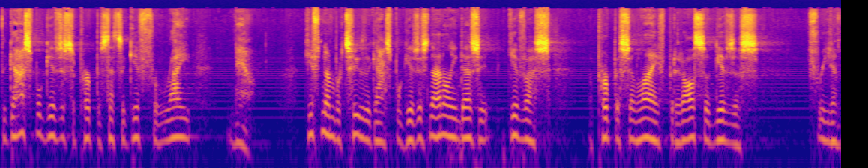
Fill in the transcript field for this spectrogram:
The gospel gives us a purpose. That's a gift for right now. Gift number two, the gospel gives us not only does it give us a purpose in life, but it also gives us freedom.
